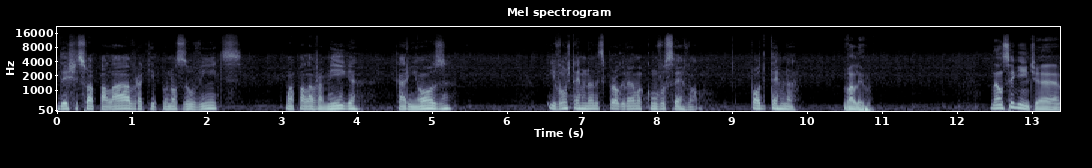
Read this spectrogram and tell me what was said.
Deixe sua palavra aqui para os nossos ouvintes, uma palavra amiga, carinhosa. E vamos terminando esse programa com você, Erval. Pode terminar. Valeu. Não, é o seguinte, é.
